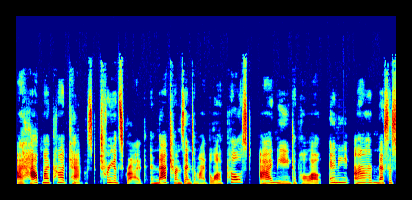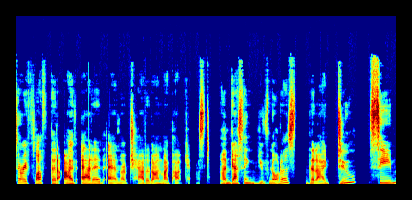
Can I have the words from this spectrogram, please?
I have my podcast transcribed and that turns into my blog post, I need to pull out any unnecessary fluff that I've added as I've chatted on my podcast. I'm guessing you've noticed that I do seem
